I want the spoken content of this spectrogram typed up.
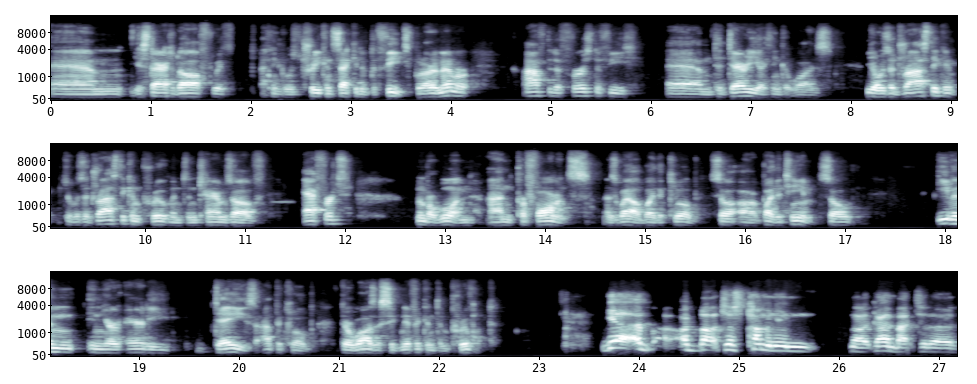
Um, you started off with I think it was three consecutive defeats, but I remember after the first defeat um, to Derry, I think it was. There was a drastic there was a drastic improvement in terms of effort, number one, and performance as well by the club, so or by the team. So even in your early days at the club, there was a significant improvement. Yeah, but just coming in, like going back to the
